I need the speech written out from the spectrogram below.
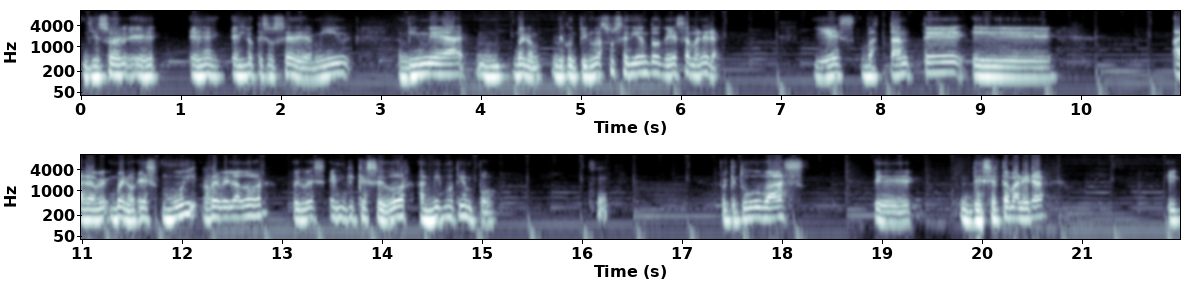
Y eso es, lo que sucede. A mí, a mí me, bueno, me continúa sucediendo de esa manera. Y es bastante, bueno, es muy revelador, pero es enriquecedor al mismo tiempo. Sí. Porque tú vas, eh, de cierta manera, eh,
